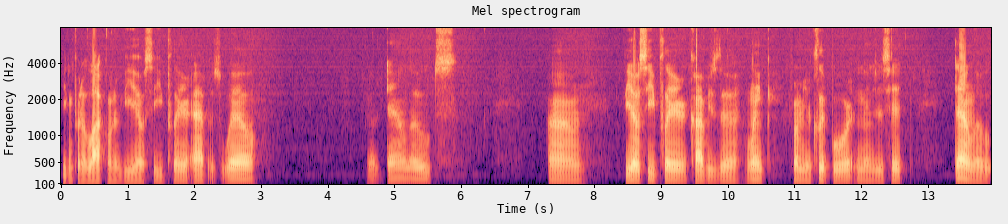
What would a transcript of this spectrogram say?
You can put a lock on the VLC player app as well. Go to downloads. Um, VLC player copies the link from your clipboard and then just hit download.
